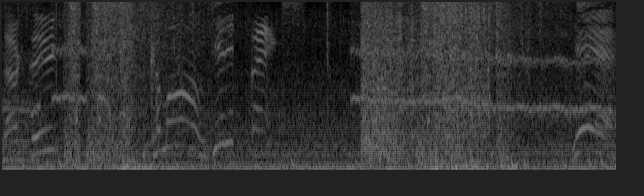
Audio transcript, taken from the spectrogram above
Taxi! Come on, get it! Thanks! Yeah!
